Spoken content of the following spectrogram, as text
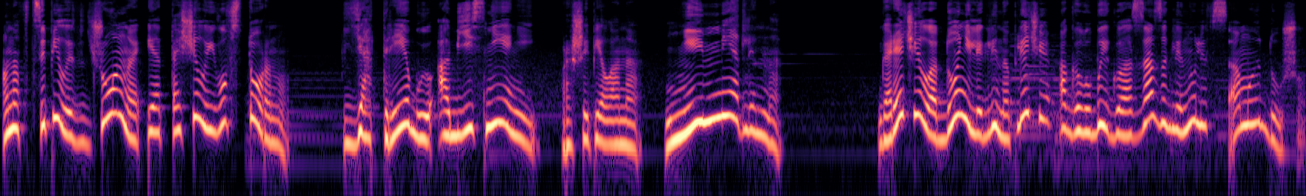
Она вцепилась в Джона и оттащила его в сторону — «Я требую объяснений!» – прошипела она. «Немедленно!» Горячие ладони легли на плечи, а голубые глаза заглянули в самую душу.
